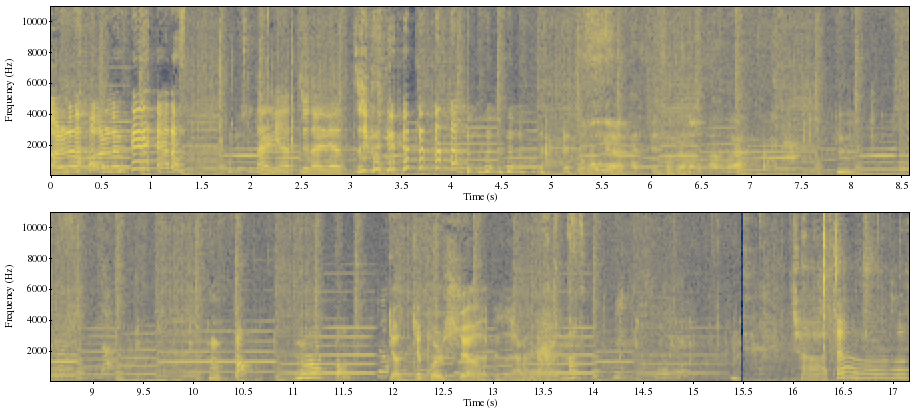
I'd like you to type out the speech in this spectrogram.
얼른 얼른 해. 알았어. 그래서 난리 났지 난리 났지. 소금이랑 같이 넣고 한 거야? 응. 진짜? 몰랐다. 어째 골수여서 잘한다고 했나? 응, 자자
